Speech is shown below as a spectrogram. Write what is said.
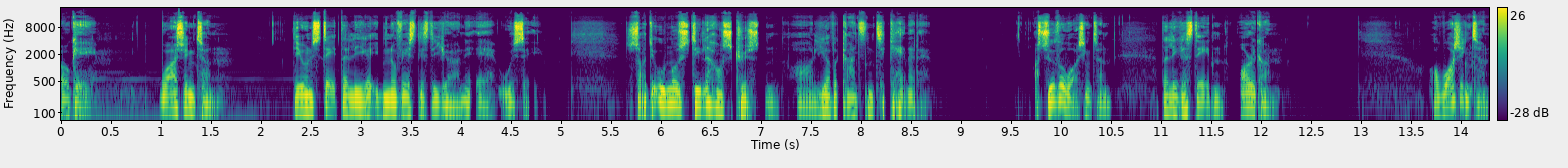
Okay, Washington. Det er jo en stat, der ligger i den nordvestligste hjørne af USA. Så det er ud mod Stillehavskysten og lige op ad grænsen til Canada. Og syd for Washington, der ligger staten Oregon. Og Washington,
